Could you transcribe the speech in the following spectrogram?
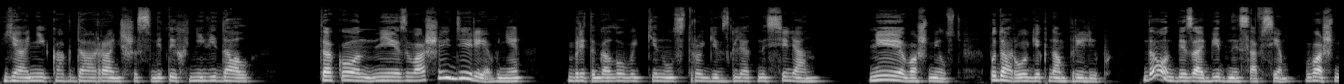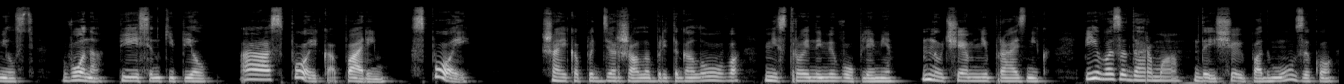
Я никогда раньше святых не видал». «Так он не из вашей деревни?» Бритоголовый кинул строгий взгляд на селян. «Не, ваш милость, по дороге к нам прилип. Да он безобидный совсем, ваш милость. Вона, песенки пел. А спой-ка, парень, спой!» Шайка поддержала Бритоголового нестройными воплями. «Ну, чем не праздник? Пиво задарма, да еще и под музыку.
